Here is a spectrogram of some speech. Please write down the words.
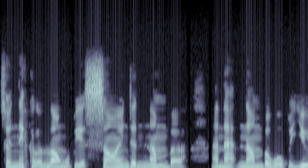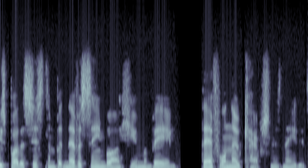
So Nicola Long will be assigned a number and that number will be used by the system but never seen by a human being. Therefore no caption is needed.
